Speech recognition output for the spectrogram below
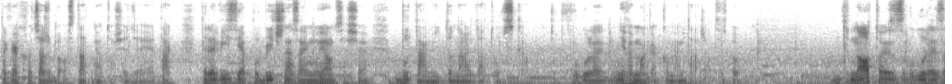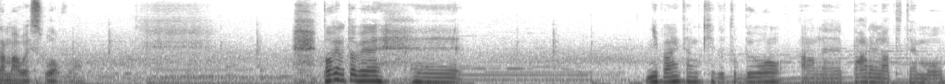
Tak jak chociażby ostatnio to się dzieje, tak? Telewizja publiczna zajmująca się butami Donalda Tuska. To w ogóle nie wymaga komentarza. To jest bo... Dno to jest w ogóle za małe słowo. Powiem tobie, e, nie pamiętam kiedy to było, ale parę lat temu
